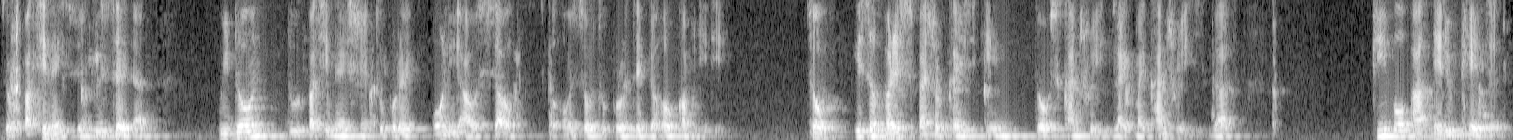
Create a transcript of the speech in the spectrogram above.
the vaccination, we say that we don't do vaccination to protect only ourselves, but also to protect the whole community. So it's a very special case in those countries, like my countries, that people are educated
